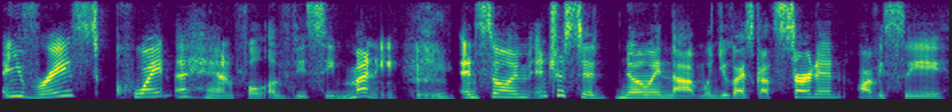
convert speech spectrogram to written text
and you've raised quite a handful of VC money. Mm-hmm. And so I'm interested knowing that when you guys got started, obviously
